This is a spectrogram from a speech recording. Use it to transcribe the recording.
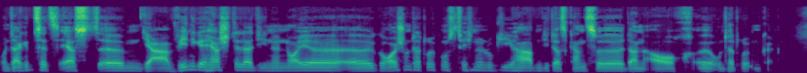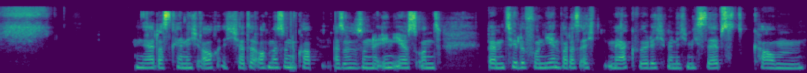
Und da gibt's jetzt erst ähm, ja wenige Hersteller, die eine neue äh, Geräuschunterdrückungstechnologie haben, die das Ganze dann auch äh, unterdrücken können. Ja, das kenne ich auch. Ich hatte auch mal so eine Kopf, also so eine In-Ears und beim Telefonieren war das echt merkwürdig, wenn ich mich selbst kaum,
